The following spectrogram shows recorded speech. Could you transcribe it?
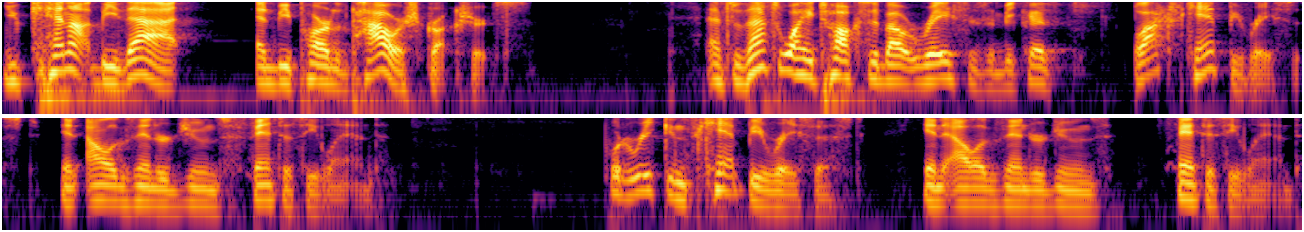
You cannot be that and be part of the power structures. And so that's why he talks about racism because blacks can't be racist in Alexander Jun's fantasy land. Puerto Ricans can't be racist in Alexander Jun's fantasy land.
